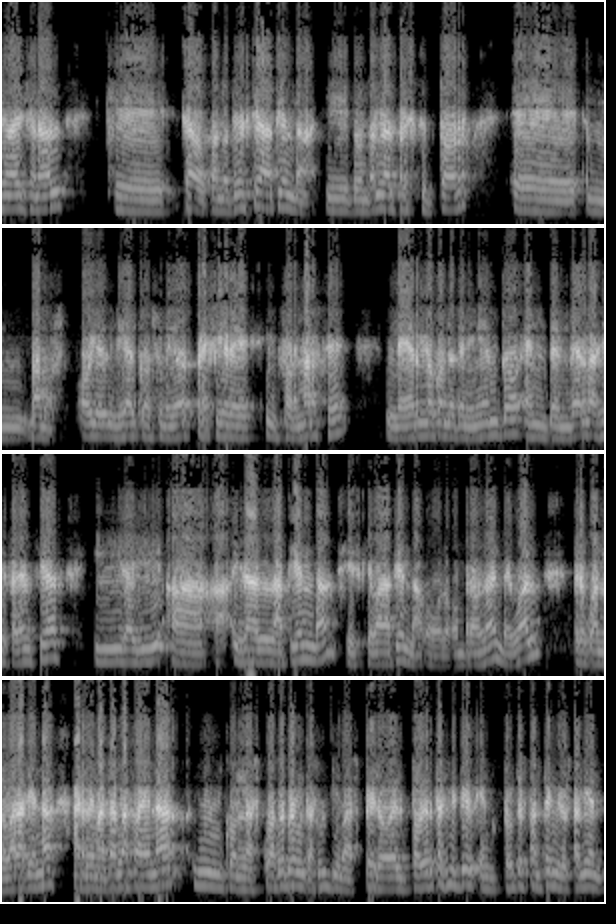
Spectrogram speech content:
adicional que, claro, cuando tienes que ir a la tienda y preguntarle al prescriptor, eh, mm, vamos, hoy en día el consumidor prefiere informarse, leerlo con detenimiento, entender las diferencias y ir allí a, ir a la tienda, si es que va a la tienda o lo compra online, da igual, pero cuando va a la tienda a rematar la faena mm, con las cuatro preguntas últimas. Pero el poder transmitir en productos tan técnicos también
